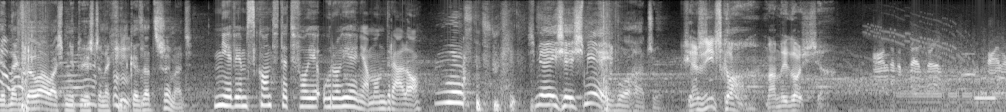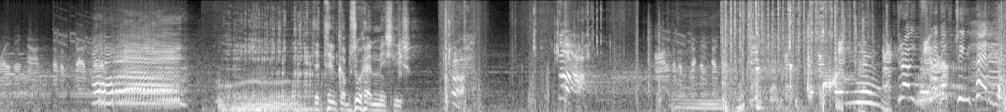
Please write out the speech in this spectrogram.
Jednak zdołałaś mnie tu jeszcze na chwilkę zatrzymać. Nie wiem skąd te twoje urojenia, Mondralo. Śmiej się, śmiej, Włochaczu. Księżniczko, mamy gościa. Ty tylko brzuchem myślisz. Droid zwiadowczy Imperium!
